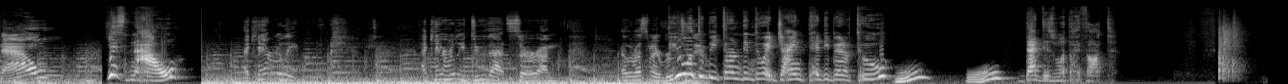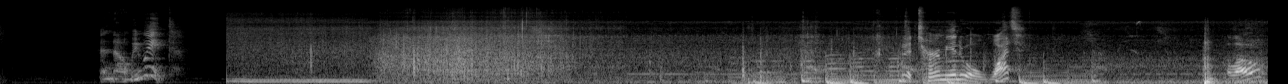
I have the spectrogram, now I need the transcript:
Now? Yes, now? I can't really. I can't really do that, sir. I'm. I the rest of my route Do you want do. to be turned into a giant teddy bear too? That is what I thought. And now we wait. You're gonna turn me into a what? Hello?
